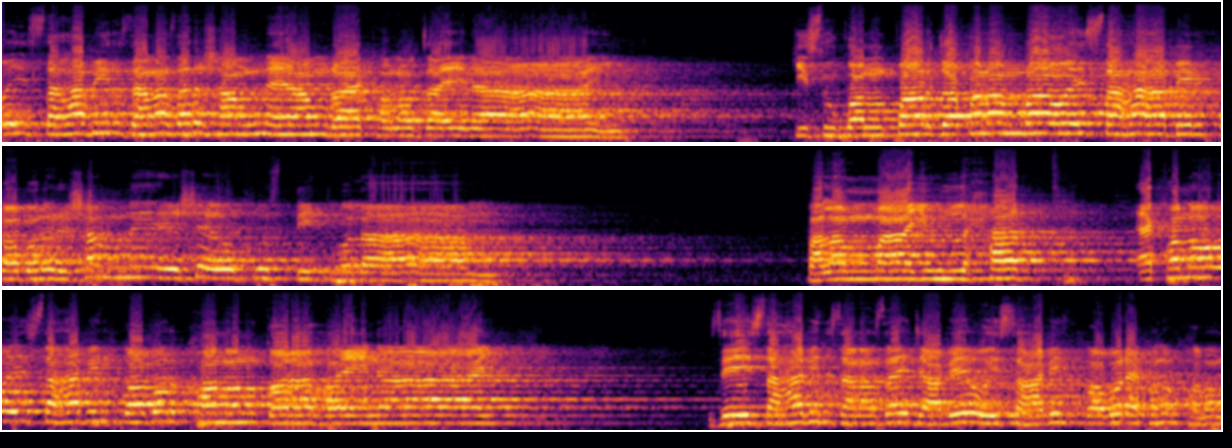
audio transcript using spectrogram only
ওই সাহাবীর জানাজার সামনে আমরা এখনও যাই নাই। কিছুক্ষণ পর যখন আমরা ওই সাহাবীর কবরের সামনে এসে উপস্থিত হলাম পালাম্মা ইউলহাদ, এখনও ওই সাহাবীর কবর খনন করা হয় নাই। যে সাহাবীর জানাজায় যাবে, ওই সাহাবীর কবর এখনও খনন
